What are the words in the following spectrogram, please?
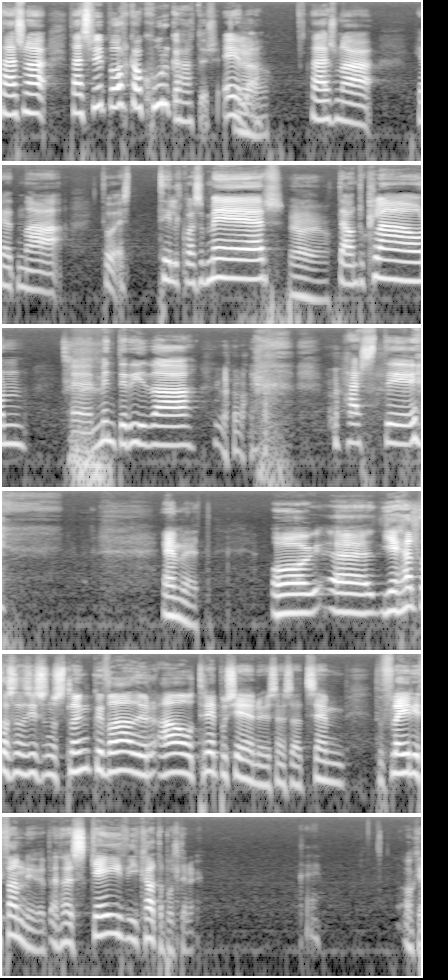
það er, svona, það er svipu orka á kúrugahattur eiginlega, það er svona hérna, þú veist til hvað sem er, já, já, down to clown uh, myndir í það hesti. Einmitt og uh, ég held að það sé svona slöngu vaður á trebuséinu sem, sem þú fleiri þannig upp en það er skeið í katapultinu. Ok. ok.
